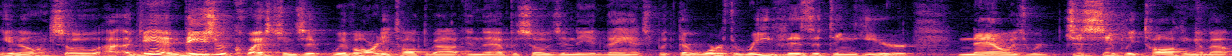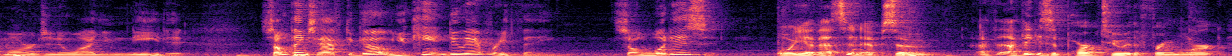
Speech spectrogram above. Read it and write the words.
You know, and so again, these are questions that we've already talked about in the episodes in the advance, but they're worth revisiting here now as we're just simply talking about margin and why you need it. Some things have to go. You can't do everything. So what is it? Well, yeah, that's an episode. I, th- I think it's a part two of the framework.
